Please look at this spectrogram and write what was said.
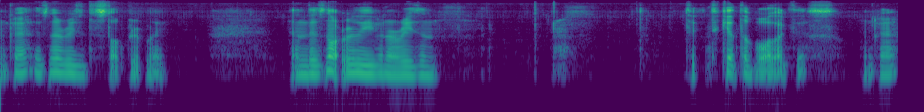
okay? There's no reason to stop dribbling. And there's not really even a reason to, to get the ball like this, okay?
